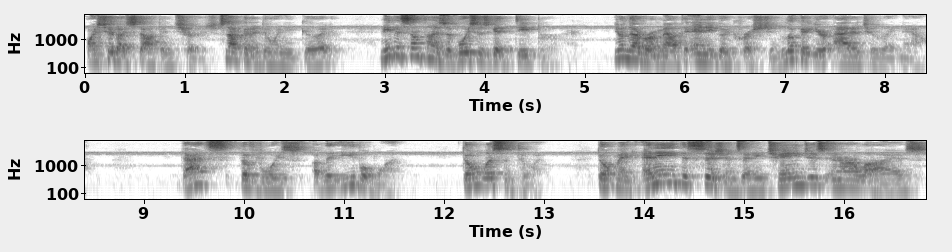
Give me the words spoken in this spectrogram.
Why should I stop in church? It's not going to do any good. And even sometimes the voices get deeper. You'll never amount to any good Christian. Look at your attitude right now. That's the voice of the evil one. Don't listen to it don't make any decisions, any changes in our lives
